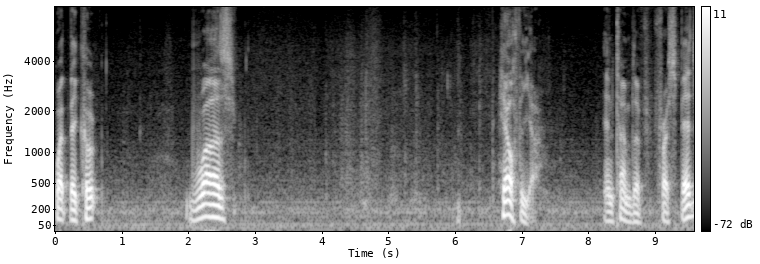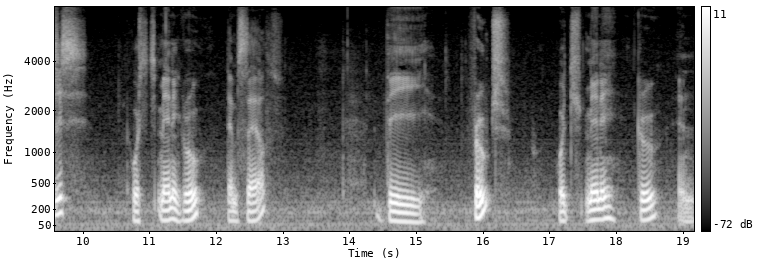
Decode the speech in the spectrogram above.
what they cooked was healthier in terms of fresh veggies, which many grew themselves, the fruits, which many grew in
